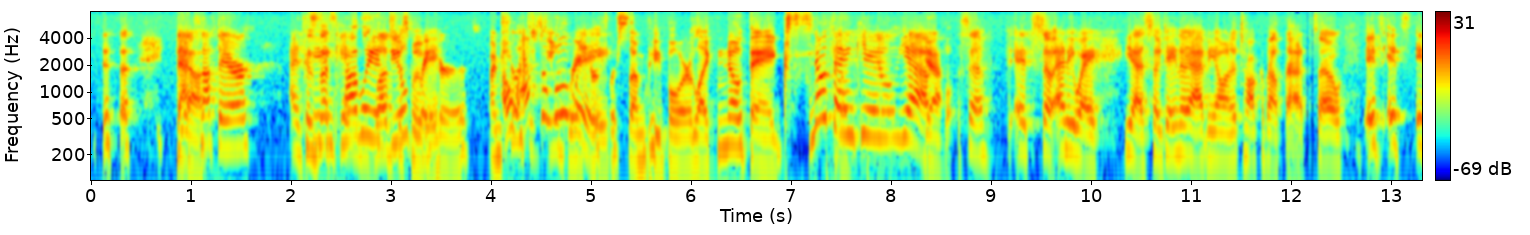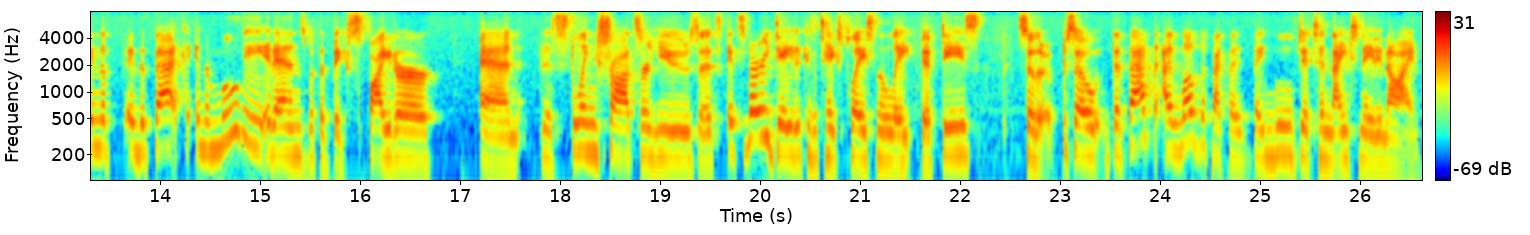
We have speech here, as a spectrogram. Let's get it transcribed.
that's Yeah. not there. Because that's King probably a deal breaker. I'm Oh, sure it's a deal breaker for some people. Are like, "No thanks." No, thank you. Yeah. Yeah. So it's so anyway. Yeah. So Dana had me on to talk about that. So it's it's in the in the back in the movie. It ends with a big spider, and the slingshots are used, and it's it's very dated because it takes place in the late fifties. So the, so the fact that I love the fact that they moved it to 1989.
